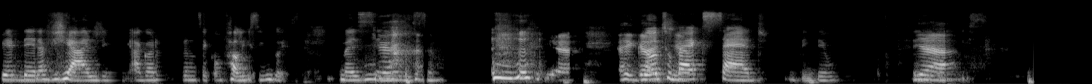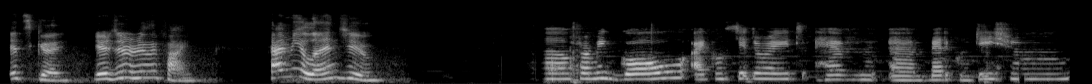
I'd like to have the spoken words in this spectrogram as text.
perder a viagem. Agora eu não sei como falo isso em inglês, mas seria Yeah. isso. I Go got to you. back sad, entendeu? Yeah. It's good. You're doing really fine. Camila, and you? Uh, for me, go, I consider it have um, bad condition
